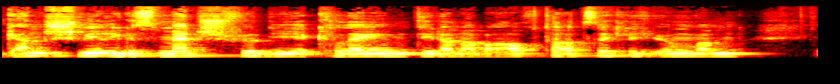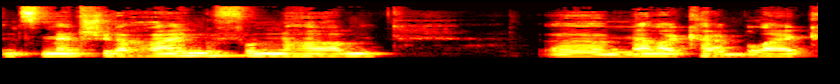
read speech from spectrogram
ganz schwieriges Match für die Acclaimed, die dann aber auch tatsächlich irgendwann ins Match wieder reingefunden haben. Äh, Malachi Black,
